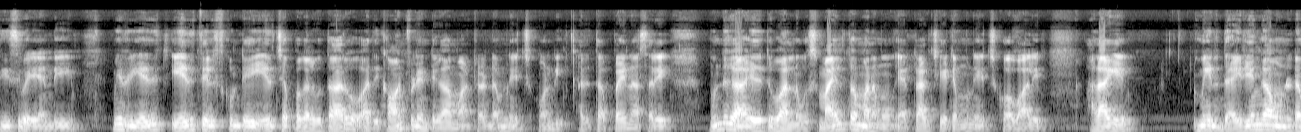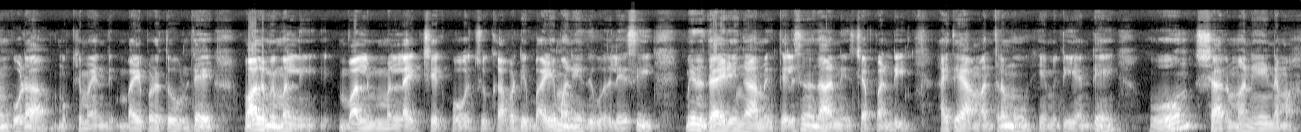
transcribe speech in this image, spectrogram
తీసివేయండి. మీరు ఏది ఏది తెలుసుకుంటే ఏది చెప్పగలుగుతారో అది కాన్ఫిడెంట్గా మాట్లాడడం నేర్చుకోండి. అది తప్పైనా సరే ముందుగా ఎదుటి వాళ్ళని ఒక స్మైల్తో మనము అట్రాక్ట్ చేయడము నేర్చుకోవాలి. అలాగే మీరు ధైర్యంగా ఉండటం కూడా ముఖ్యమైనది. భయపడుతూ ఉంటే వాళ్ళు మిమ్మల్ని వాళ్ళు మిమ్మల్ని లైక్ చేయకపోవచ్చు. కాబట్టి భయం అనేది వదిలేసి మీరు ధైర్యంగా మీకు తెలిసిన దాన్ని చెప్పండి. అయితే ఆ మంత్రము ఏమిటి అంటే ఓం శర్మనే నమః.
